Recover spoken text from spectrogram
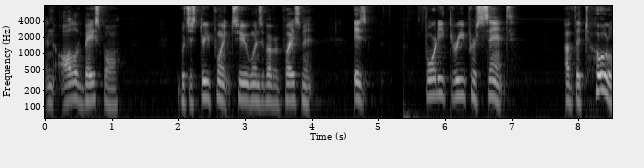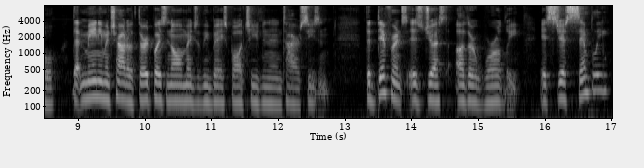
in all of baseball, which is 3.2 wins above replacement, is 43% of the total that Manny Machado, third place in all Major League Baseball, achieved in an entire season. The difference is just otherworldly. It's just simply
